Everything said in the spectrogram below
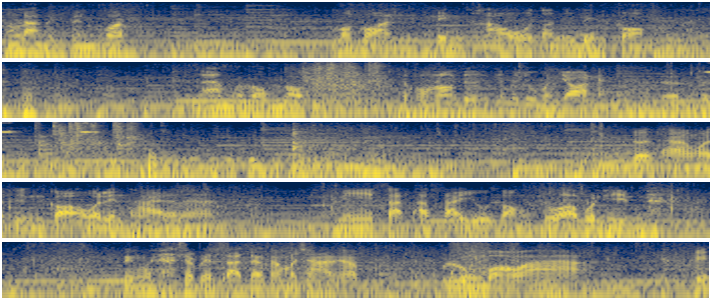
ข้างล่างก็จะเป็นวัด เมื่อก่อนเป็นเขาตอนนี้เป็นเกาะ น้ำก็ล้อมรอบเดี๋ยวผมลองเดินขึ้นไปดูบนยอดนะ เดินเดินลุงก็จะขึ้นไปขึ้นเดินทางมาถึงเกาะวาเลนไทน์แล้วนะฮะ มีสัตว์อาศัยอยู่สองตัวบนหิน ซึ่งไม่น่าจะเป็นสัตว์จากธรรมชาติครับ ลุงบอกว่าเป็น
